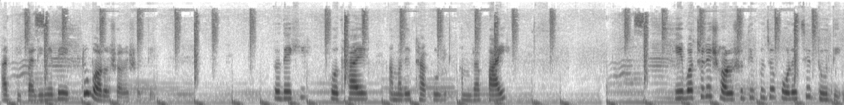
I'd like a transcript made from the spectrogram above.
আর দীপালি নেবে একটু বড় সরস্বতী। তো দেখি কোথায় আমাদের ঠাকুর আমরা পাই। এবছরে সরস্বতী পুজো পড়েছে দুদিন,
